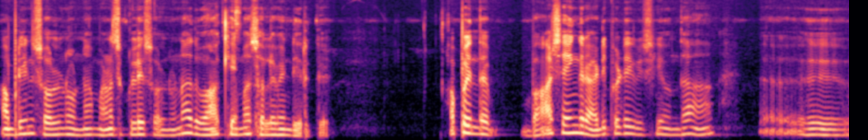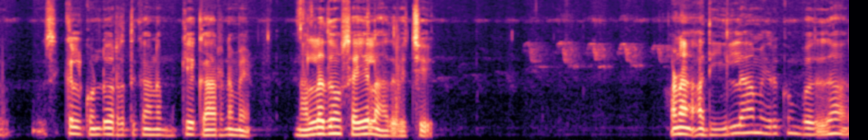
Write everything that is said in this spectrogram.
அப்படின்னு சொல்லணுன்னா மனசுக்குள்ளே சொல்லணுன்னா அது வாக்கியமாக சொல்ல வேண்டியிருக்கு. அப்போ இந்த பாஷைங்கிற அடிப்படை விஷயம்தான் சிக்கல் கொண்டு வர்றதுக்கான முக்கிய காரணமே. நல்லதும் செய்யலாம் அதை வச்சு. ஆனால் அது இல்லாமல் இருக்கும்போது தான்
